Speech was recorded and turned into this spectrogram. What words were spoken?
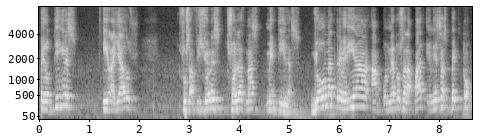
Pero Tigres y Rayados sus aficiones son las más metidas. Yo me atrevería a ponerlos a la par en ese aspecto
